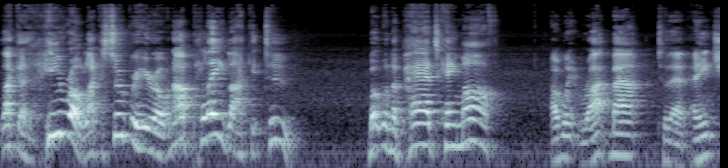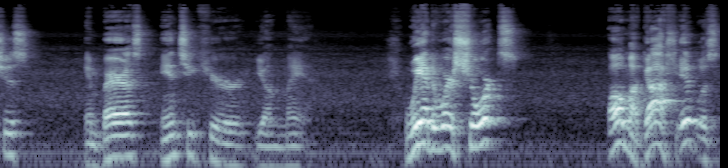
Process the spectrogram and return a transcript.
like a hero, like a superhero, and I played like it too. But when the pads came off, I went right back to that anxious, embarrassed, insecure young man. We had to wear shorts. Oh my gosh, it was,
